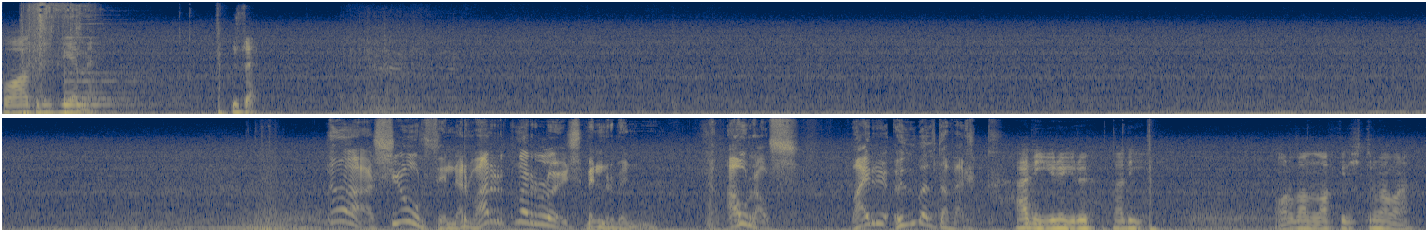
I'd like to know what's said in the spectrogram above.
Quadriviye mi? Güzel. Sjór þinn er varnarlaus, vinnur minn. Árás væri auðveldaverk. Hadi yürü yürü. Hadi. Oradan laf yetiştirme bana.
